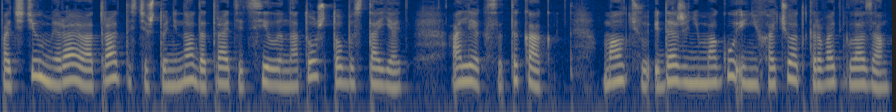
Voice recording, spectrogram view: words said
почти умираю от радости, что не надо тратить силы на то, чтобы стоять. «Алекса, ты как?» Молчу и даже не могу и не хочу открывать глаза.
